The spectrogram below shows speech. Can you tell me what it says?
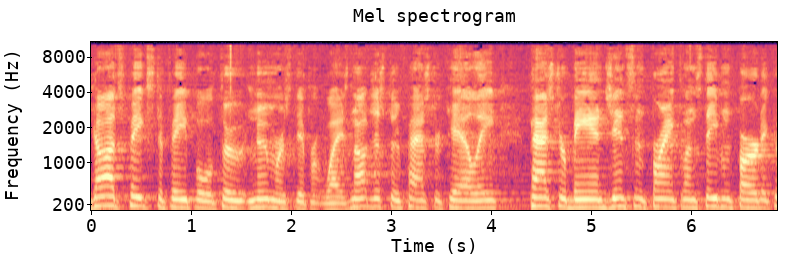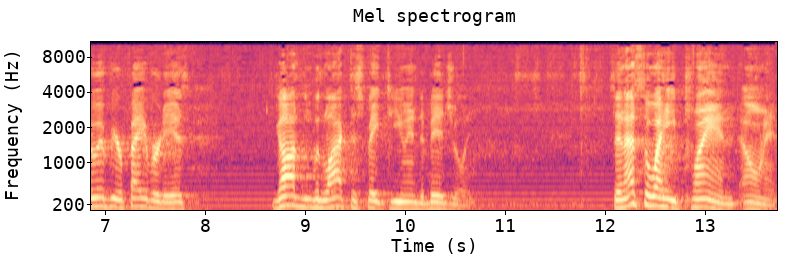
God speaks to people through numerous different ways, not just through Pastor Kelly Pastor Ben, Jentezen Franklin, Stephen Furtick, whoever your favorite is, God would like to speak to you individually. So that's the way He planned on it.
